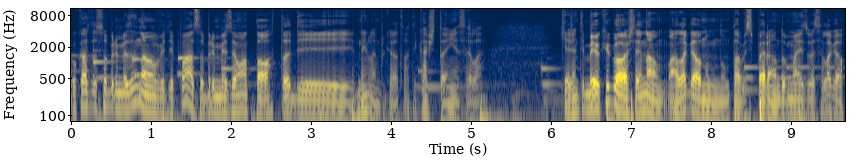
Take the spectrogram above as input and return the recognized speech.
O caso da sobremesa não, eu vi tipo, ah, a sobremesa é uma torta de. Nem lembro que era torta de castanha, sei lá. Que a gente meio que gosta. E não, ah, legal, não, não tava esperando, mas vai ser legal.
